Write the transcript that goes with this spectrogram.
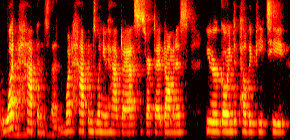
what happens then? What happens when you have diastasis recti abdominis? You're going to pelvic PT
